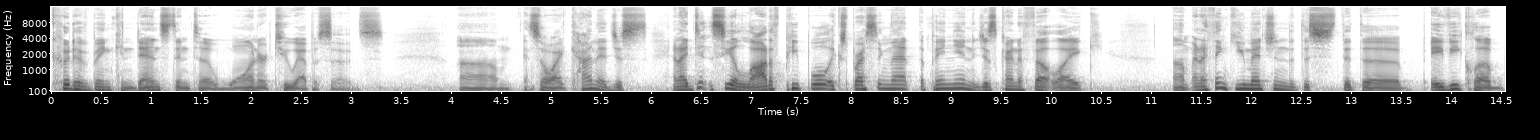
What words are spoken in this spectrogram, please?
could have been condensed into one or two episodes. Um, and so I kind of just, and I didn't see a lot of people expressing that opinion. It just kind of felt like, um, and I think you mentioned that this that the AV Club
